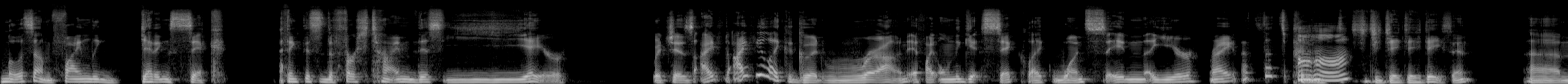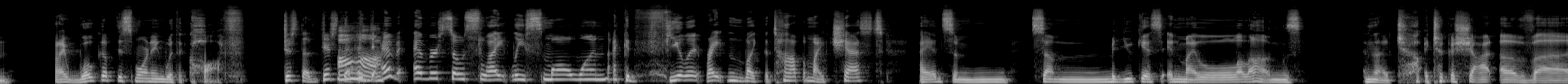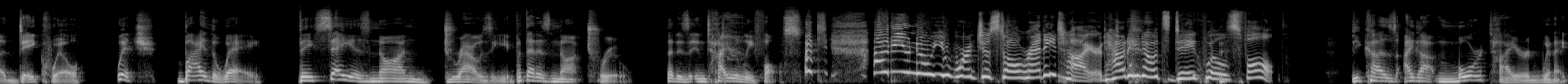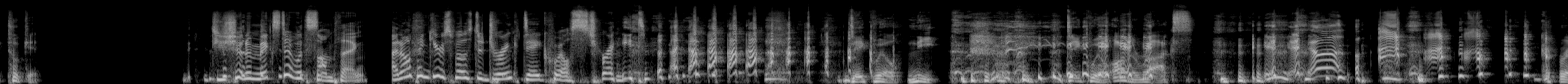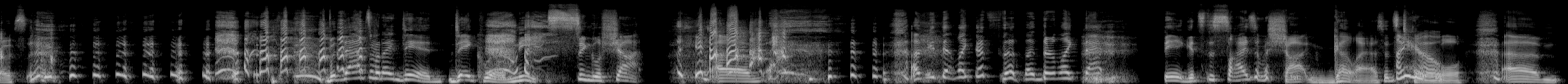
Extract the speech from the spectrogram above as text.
Melissa, I'm finally getting sick. I think this is the first time this year, which is I I feel like a good run if I only get sick like once in a year, right? That's that's pretty Uh-huh. d- d- d- decent. Um, but I woke up this morning with a cough. Just a just a, Uh-huh. ever, ever so slightly small one. I could feel it right in like the top of my chest. I had some some mucus in my lungs, and then I t- I took a shot of uh, Dayquil, which, by the way, they say is non drowsy, but that is not true. That is entirely false. How how do you know you weren't just already tired? How do you know it's Dayquil's fault? Because I got more tired when I took it. You should have mixed it with something. I don't think you're supposed to drink Dayquil straight. Dayquil, neat. Dayquil on the rocks. Gross. but that's what I did. Dayquil, neat, single shot. Um, I mean that like that's that they're like that big. It's the size of a shot glass. It's I terrible. Um,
